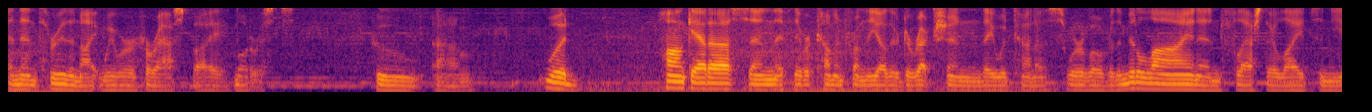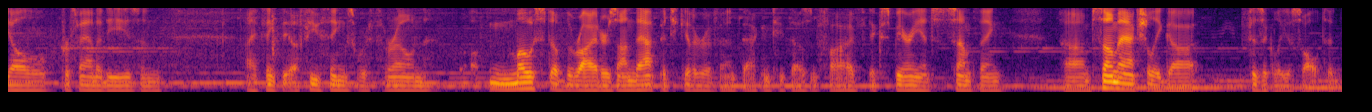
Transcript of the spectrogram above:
and then through the night, we were harassed by motorists who um, would honk at us, and if they were coming from the other direction, they would kind of swerve over the middle line and flash their lights and yell profanities. And I think a few things were thrown. Most of the riders on that particular event back in 2005 experienced something. Um, some actually got physically assaulted.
